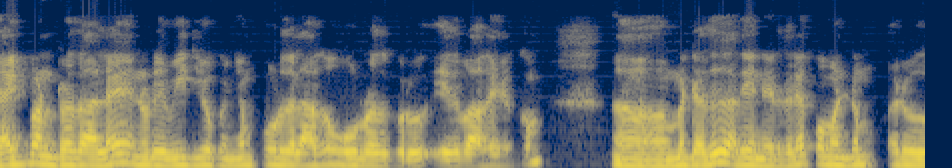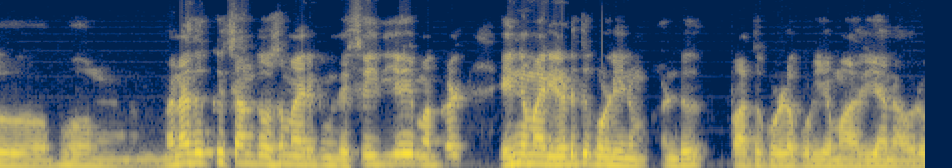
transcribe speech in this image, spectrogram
லைக் பண்ணுறதால என்னுடைய வீடியோ கொஞ்சம் கூடுதலாக ஓடுறதுக்கு ஒரு இதுவாக இருக்கும். மற்றது அதே நேரத்தில் கொமெண்டும் ஒரு மனதுக்கு சந்தோஷமாக இருக்கும். இந்த செய்தியை மக்கள் என்ன மாதிரி எடுத்துக்கொள்ளினும் என்று பார்த்து கொள்ளக்கூடிய மாதிரியான ஒரு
